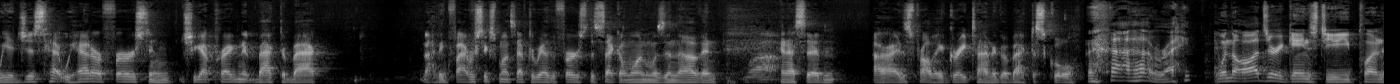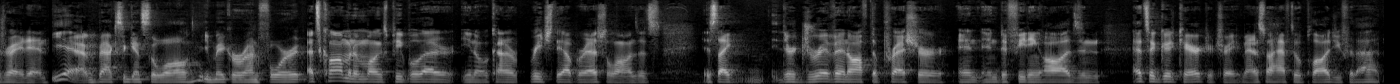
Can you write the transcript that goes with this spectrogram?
we had just had we had our first and she got pregnant back to back i think five or six months after we had the first. The second one was in the oven. Wow. and i said all right this is probably a great time to go back to school. Right. When the odds are against you you plunge right in. Yeah backs against the wall. You make a run for it. That's common amongst people that are you know kind of reach the upper echelons. It's it's like they're driven off the pressure and, and defeating odds and that's a good character trait, man. So I have to applaud you for that.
